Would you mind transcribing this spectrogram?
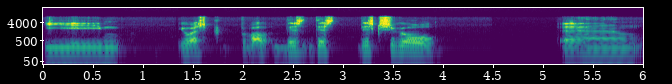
E eu acho que desde, desde, desde que chegou uh,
